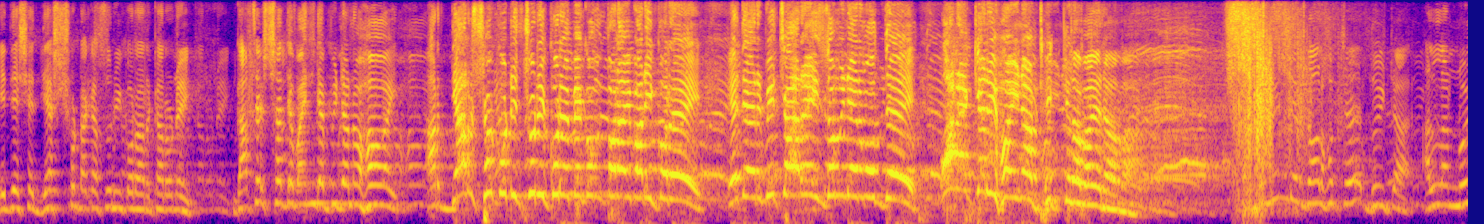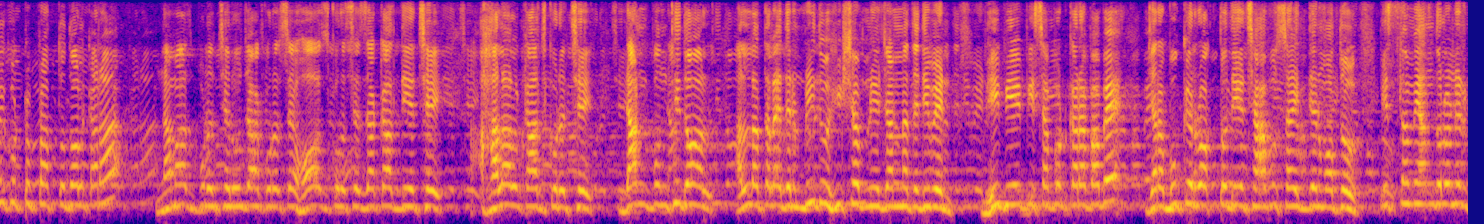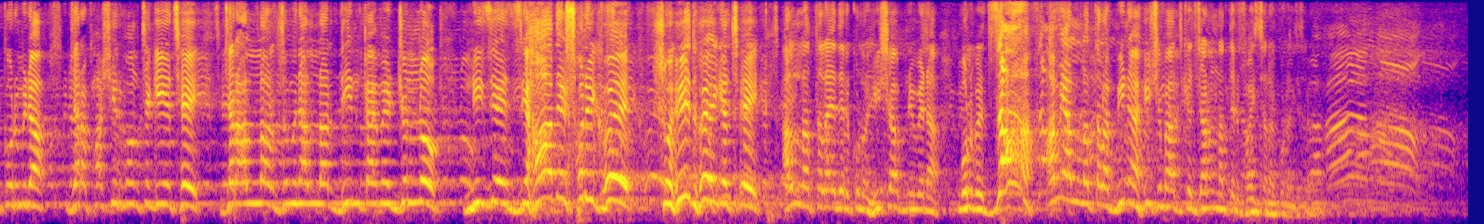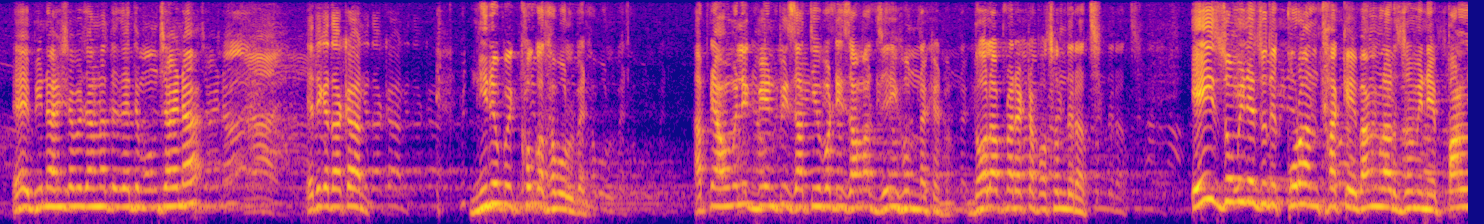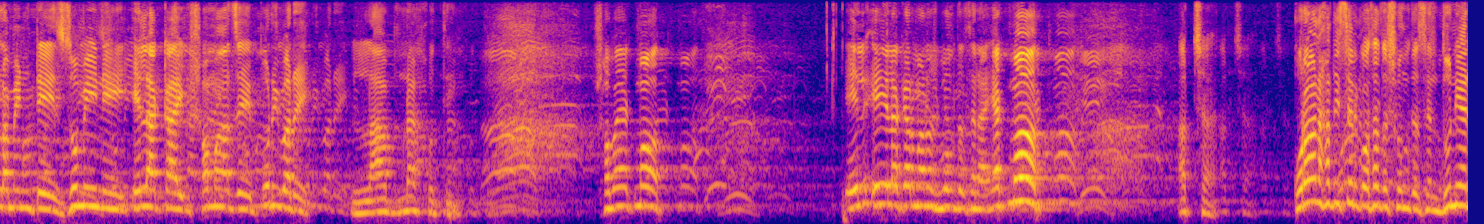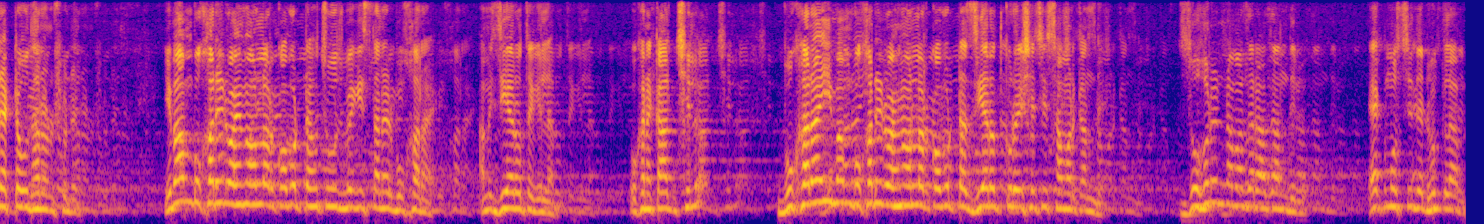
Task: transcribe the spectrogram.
এ দেশে দেড়শো টাকা চুরি করার কারণে গাছের সাথে বাইন্দা পিটানো হয় আর দেড়শো কোটি চুরি করে বেগম পাড়ায় বাড়ি করে। এদের বিচার এই জমিনের মধ্যে অনেকেরই হয় না, ঠিক কিনা ভাইরা আমার দল হচ্ছে দুইটা। আল্লাহর নৈকট্য প্রাপ্ত দল কারা? নামাজ পড়েছে, রোজা করেছে, হজ করেছে জাকাত দিয়েছে, হালাল কাজ করেছে ডানপন্থী দল, আল্লাহ তালা এদের মৃদু হিসাব নিয়ে জান্নাতে দিবেন। ভিভিআইপি সাপোর্ট কারা পাবে? যারা বুকের রক্ত দিয়েছে আবু সাইদদের মতো। ইসলামী আন্দোলনের কর্মীরা, যারা ফাঁসির মঞ্চে গিয়েছে, যারা আল্লাহর জমিন আল্লাহর দিন কায়েমের জন্য নিজে জিহাদে শরিক হয়ে শহীদ হয়ে গেছে, আল্লাহ তালা এদের কোনো হিসাব নেবে না। বলবে, যা, আমি আল্লাহ তালা বিনা হিসেবে আজকে জান্নাতের ফয়সালা করে দেব। এই বিনা হিসাবে জান্নাতে যেতে মন চায় না? এদিকে তাকান। নিরপেক্ষ কথা বলবেন। আপনি আওয়ামী লীগ, বিএনপি, জাতীয় পার্টি, জামাত, যেই হন না কেন, দল আপনার একটা পছন্দের আছে। এই জমিনে যদি কোরআন থাকে, বাংলার জমিনে, পার্লামেন্টে, জমিনে, এলাকায়, সমাজে, পরিবারে, লাভ না ক্ষতি। সবাই একমত? এই এলাকার মানুষ বলতেছে না, একমত? আচ্ছা। কোরআন হাদিসের কথা তো শুনতেছেন, দুনিয়ার একটা উদাহরণ শুনেন। ইমাম বুখারি রহিমাউল্লাহর কবরটা হচ্ছে উজবেকিস্তানের বুখারায়। আমি জিয়ারতে গেলাম। ওখানে কাজ ছিল। বুখারায় ইমাম বুখারি রহিমাউল্লাহর কবরটা জিয়ারত করে এসেছি সামারকান্দে। জোহরের নামাজের আজান দিল। এক মসজিদে ঢুকলাম।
